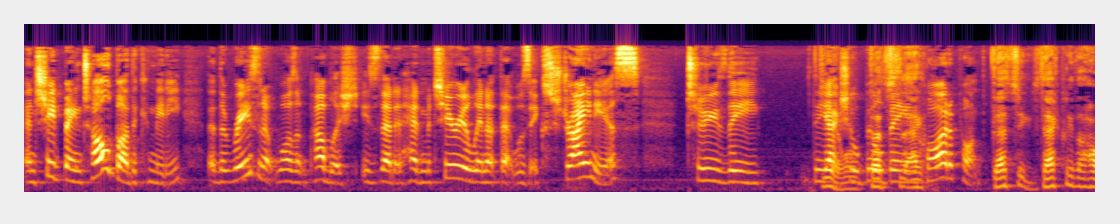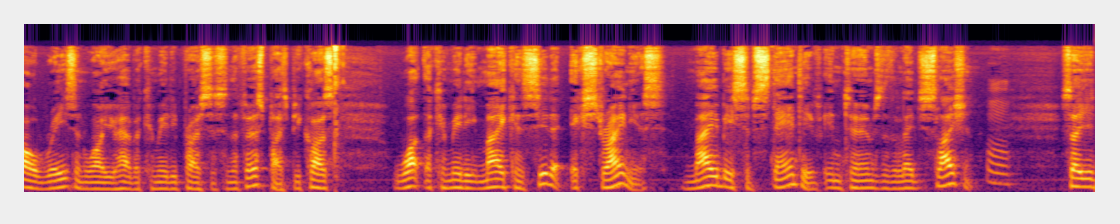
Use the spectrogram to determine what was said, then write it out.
And she'd been told by the committee that the reason it wasn't published is that it had material in it that was extraneous to the, the Yeah, actual well, bill being the- inquired upon. That's exactly the whole reason why you have a committee process in the first place, because what the committee may consider extraneous may be substantive in terms of the legislation. So you,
